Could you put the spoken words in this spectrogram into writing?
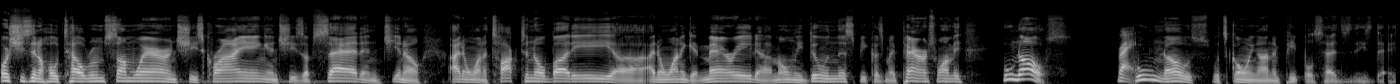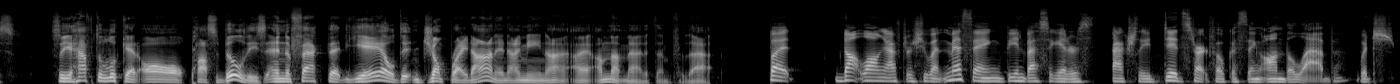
Or she's in a hotel room somewhere and she's crying and she's upset and, you know, I don't want to talk to nobody. Uh, I don't want to get married. I'm only doing this because my parents want me. Who knows? Right. Who knows what's going on in people's heads these days? So you have to look at all possibilities. And the fact that Yale didn't jump right on it, I mean, I, I, I'm not mad at them for that. But not long after she went missing, the investigators actually did start focusing on the lab, which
